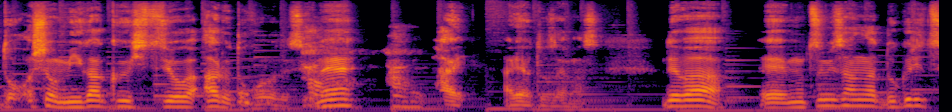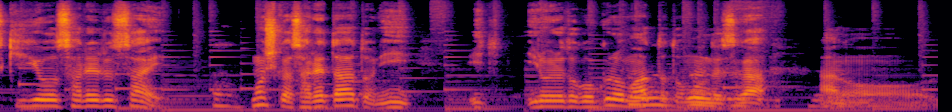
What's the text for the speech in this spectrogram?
どうしても磨く必要があるところですよね。はい、はい、ありがとうございます。では、えー、むつみさんが独立起業される際、うんもしくはされた後にいいろいろとご苦労もあったと思うんですが、うんあのー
